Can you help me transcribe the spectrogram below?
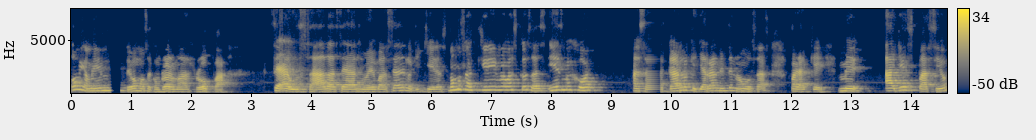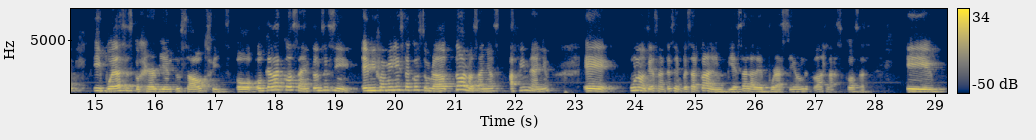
obviamente vamos a comprar más ropa, sea usada, sea nueva, sea de lo que quieras. Vamos a adquirir nuevas cosas y es mejor a sacar lo que ya realmente no usas para que me haya espacio y puedas escoger bien tus outfits o, cada cosa. Entonces, sí, en mi familia está acostumbrado todos los años, a fin de año, eh, unos días antes de empezar con la limpieza, la depuración de todas las cosas. Y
